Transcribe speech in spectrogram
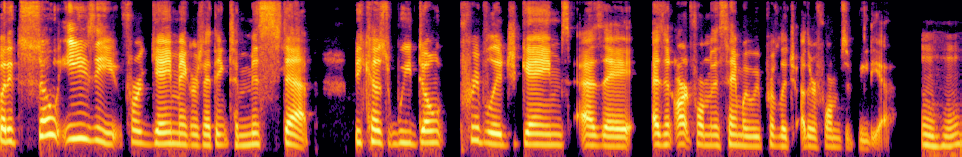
But it's so easy for game makers, I think, to misstep because we don't privilege games as a as an art form in the same way we privilege other forms of media. hmm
